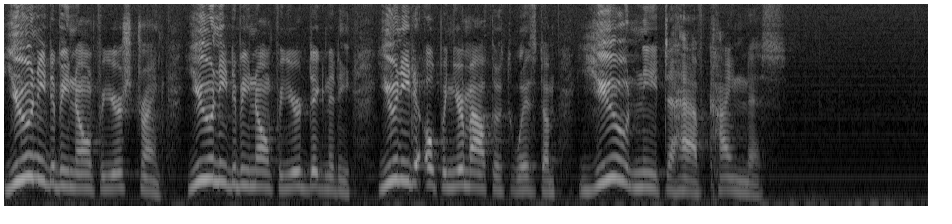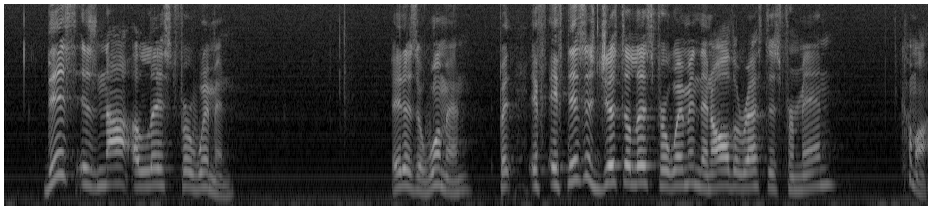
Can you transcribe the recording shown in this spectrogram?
You need to be known for your strength. You need to be known for your dignity. You need to open your mouth with wisdom. You need to have kindness. This is not a list for women. It is a woman. But if, if this is just a list for women, then all the rest is for men? Come on.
